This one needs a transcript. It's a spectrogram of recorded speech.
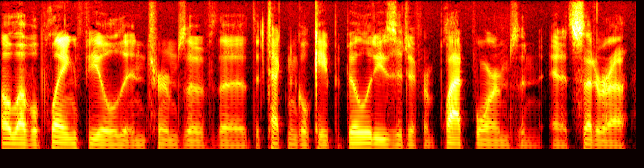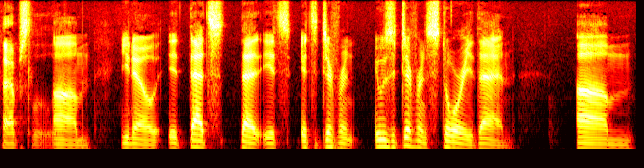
a level playing field in terms of the the technical capabilities of different platforms and and et cetera. Absolutely. Um, you know, it that's that it's it's a different it was a different story then. Um,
